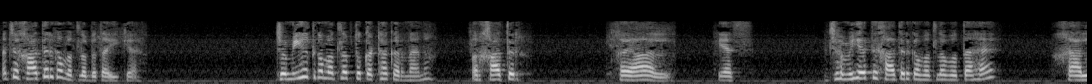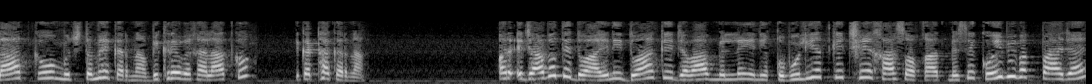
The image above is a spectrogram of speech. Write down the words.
اچھا خاطر کا مطلب بتائیے کیا ہے؟ جمعیت کا مطلب تو کٹھا کرنا ہے نا؟ اور خاطر؟ خیال یس جمعیت خاطر کا مطلب ہوتا ہے خیالات کو مجتمع کرنا، بکھرے ہوئے خیالات کو اکٹھا کرنا۔ اور اجابت دعا یعنی دعا کے جواب ملنے یعنی قبولیت کے چھ خاص اوقات میں سے کوئی بھی وقت پایا جائے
